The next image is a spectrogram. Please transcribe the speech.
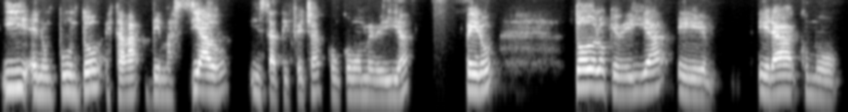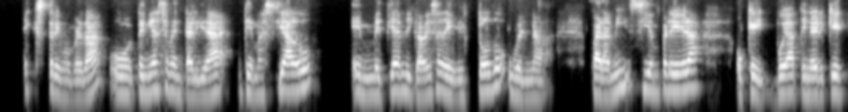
y en un punto estaba demasiado insatisfecha con cómo me veía, pero todo lo que veía eh, era como extremo, ¿verdad? O tenía esa mentalidad demasiado metida en mi cabeza del todo o el nada. Para mí siempre era, ok, voy a tener que,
